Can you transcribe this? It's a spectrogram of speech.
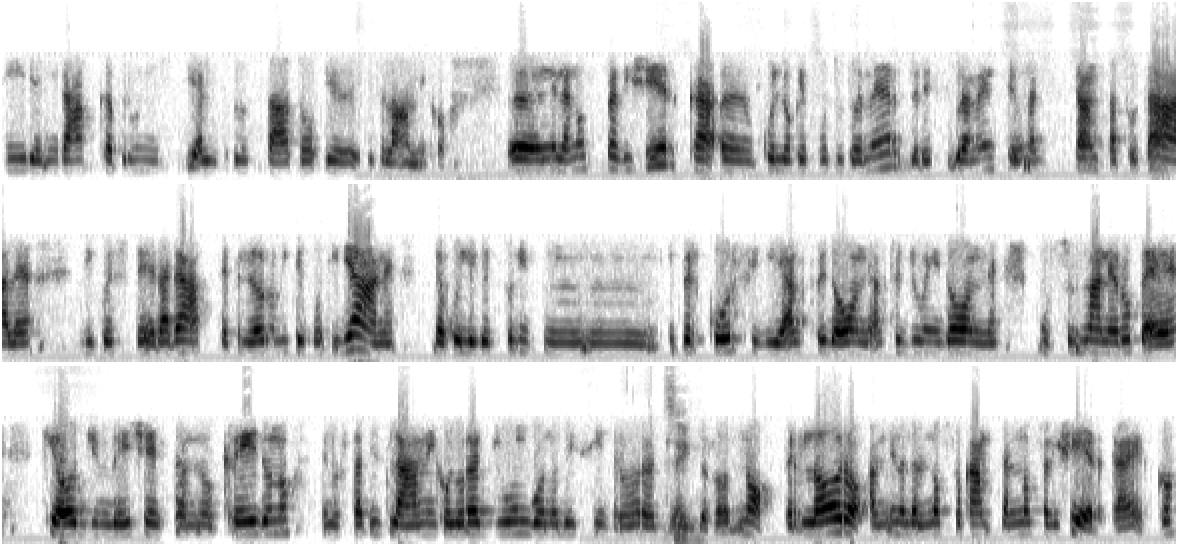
Siria, in Iraq per unirsi allo Stato eh, islamico. Eh, nella nostra ricerca eh, quello che è potuto emergere è sicuramente una distanza totale di queste ragazze per le loro vite quotidiane da quelli che sono i, mh, mm, i, percorsi di altre donne, altre giovani donne musulmane europee che oggi invece stanno, credono nello Stato islamico, lo raggiungono, desiderano raggiungerlo. Sì. No, per loro, almeno dal nostro campo, dalla nostra ricerca, ecco,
